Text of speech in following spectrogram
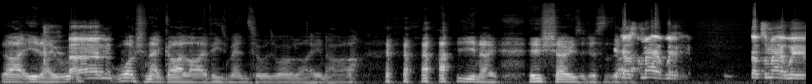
like you know, Um, watching that guy live, he's mental as well. Like you know, you know, his shows are just. It Like, doesn't matter whether doesn't matter whether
